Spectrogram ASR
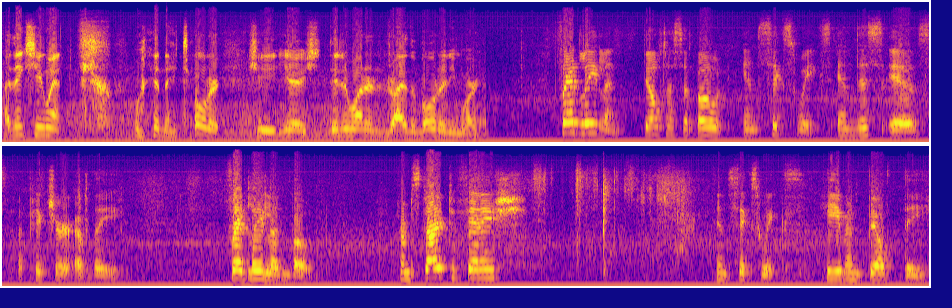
I think she went, when they told her she, you know, she, didn't want her to drive the boat anymore. Fred Leland built us a boat in six weeks, and this is a picture of the Fred Leland boat. From start to finish in six weeks. He even built the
